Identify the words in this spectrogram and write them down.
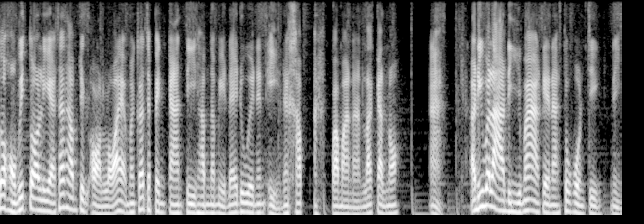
ตัวของวิตตอเรียถ้าทำจุดอ่อนร้อยอะมันก็จะเป็นการตีทำดาเมจได้ด้วยนั่นเองนะครับอะประมาณนั้นละกันเนาะ อันนี้เวลาดีมากเลยนะทุกคนจริงนี่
